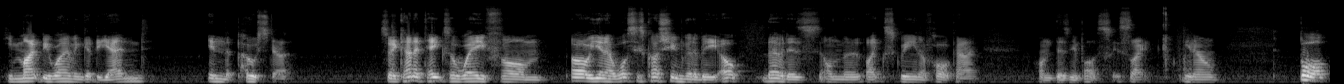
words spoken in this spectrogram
he might be wearing at the end in the poster, so it kind of takes away from oh you know what's his costume going to be? Oh there it is on the like screen of Hawkeye on Disney Plus. It's like you know, but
